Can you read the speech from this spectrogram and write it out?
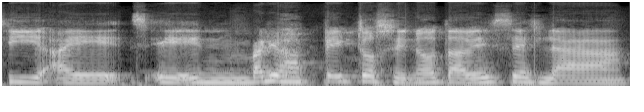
Sí, en varios aspectos se nota a veces la,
